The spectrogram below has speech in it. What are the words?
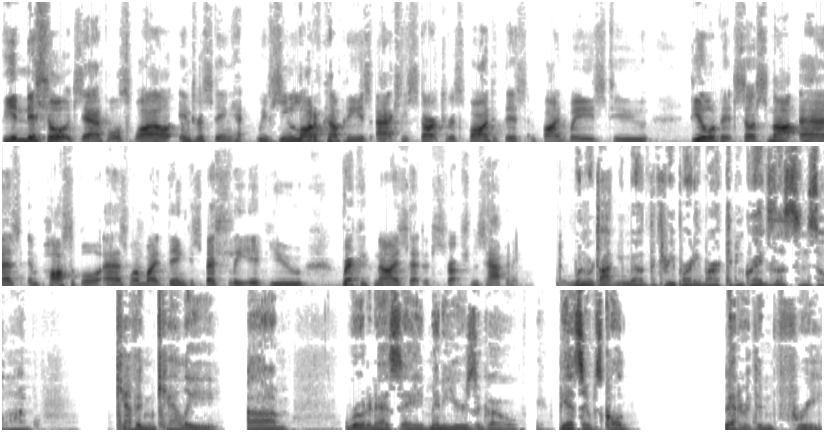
the initial examples, while interesting, we've seen a lot of companies actually start to respond to this and find ways to deal with it. So it's not as impossible as one might think, especially if you recognize that the disruption is happening. When we're talking about the three party market and Craigslist and so on, Kevin Kelly um, wrote an essay many years ago. The essay was called Better Than Free.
